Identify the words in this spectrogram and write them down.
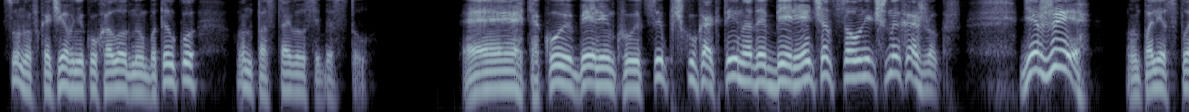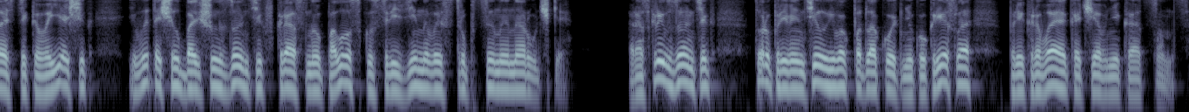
Сунув кочевнику холодную бутылку, он поставил себе стул. «Э, такую беленькую цыпочку, как ты, надо беречь от солнечных ожогов. Держи!» Он полез в пластиковый ящик и вытащил большой зонтик в красную полоску с резиновой струбциной на ручке. Раскрыв зонтик, Тор привинтил его к подлокотнику кресла, прикрывая кочевника от солнца.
